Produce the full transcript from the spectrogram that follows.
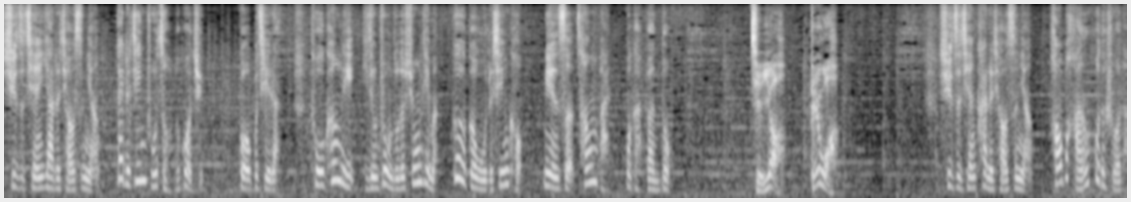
徐子谦压着乔四娘，带着金主走了过去。果不其然，土坑里已经中毒的兄弟们个个捂着心口，面色苍白，不敢乱动。解药给我。徐子谦看着乔四娘，毫不含糊的说道：“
